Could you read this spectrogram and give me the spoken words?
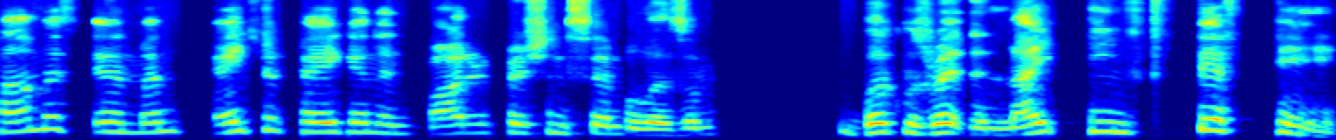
Thomas Inman, Ancient Pagan and Modern Christian Symbolism. Book was written in 1915.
